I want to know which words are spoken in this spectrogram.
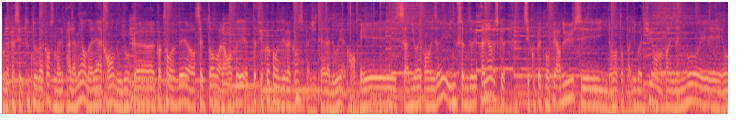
on a passé toutes nos vacances, on n'allait pas à la mer, on allait à Cran nous. Donc euh, quand on revenait en septembre à la rentrée, t'as fait quoi pendant des vacances? Bah, J'étais à la Noé à Cran. Et ça a duré pendant des années. Et nous, ça nous allait très bien parce que c'est complètement perdu. C'est, on n'entend pas les voitures, on entend les animaux et on,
